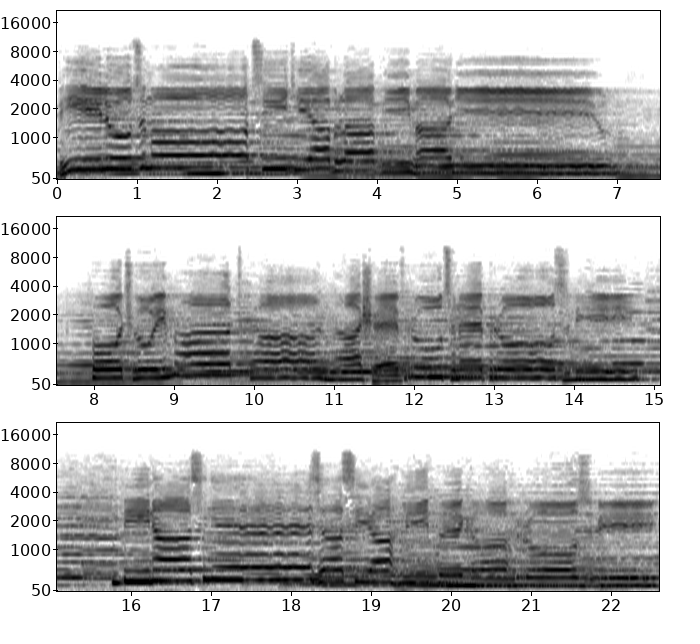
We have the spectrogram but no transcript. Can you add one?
by ľud z moci diabla vymanil. Počuj, Matka, naše vrúcne prosby, by nás nezasiahli pekla hrozby.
